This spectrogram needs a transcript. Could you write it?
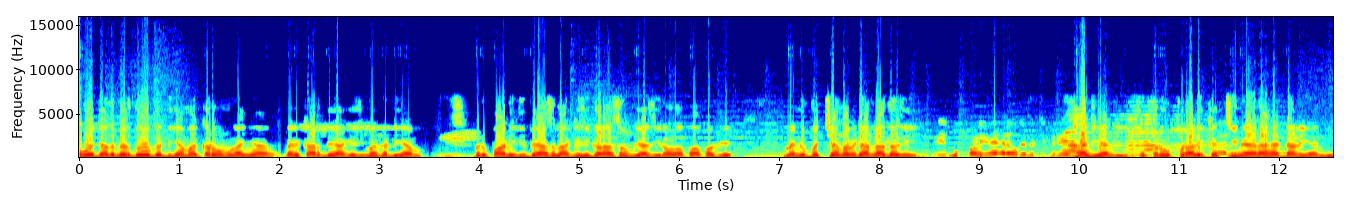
ਉਹ ਜਦ ਫਿਰ ਦੋ ਗੱਡੀਆਂ ਮੈਂ ਘਰੋਂ ਮੰਗਾਈਆਂ ਮੇਰੇ ਘਰ ਦੇ ਆ ਗਏ ਸੀ ਮੈਂ ਗੱਡੀਆਂ ਮੈਨੂੰ ਪਾਣੀ ਦੀ ਪਿਆਸ ਲੱਗ ਗਈ ਸੀ ਗਲਾ ਸੁੱਕ ਗਿਆ ਸੀ ਰੌਲਾ ਪਾ ਪਾ ਕੇ। ਮੈਨੂੰ ਬੱਚਿਆਂ ਦਾ ਵੀ ਡਰ ਲੱਗਦਾ ਸੀ। ਜਿਹੜੀ ਰੂਪ ਵਾਲੀ ਨਹਿਰ ਆ ਉਹਦੇ ਵਿੱਚ ਗਿਰੇ ਹਾਂਜੀ ਹਾਂਜੀ। ਰੋਪੜ ਵਾਲੀ ਕੱਚੀ ਨਹਿਰ ਆ ਹੈੱਡ ਵਾਲੀ ਹਾਂਜੀ।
